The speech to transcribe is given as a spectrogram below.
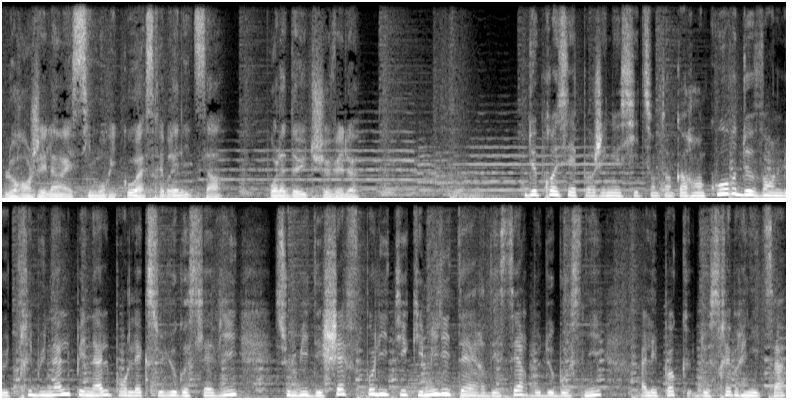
Laurent Gélin et Simon Rico à Srebrenica pour la Deutsche Welle. Deux procès pour génocide sont encore en cours devant le tribunal pénal pour l'ex-Yougoslavie, celui des chefs politiques et militaires des Serbes de Bosnie à l'époque de Srebrenica.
